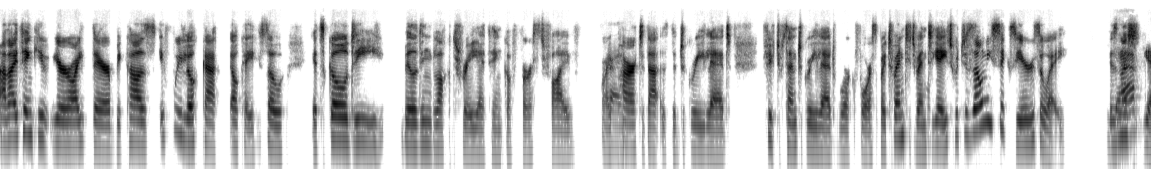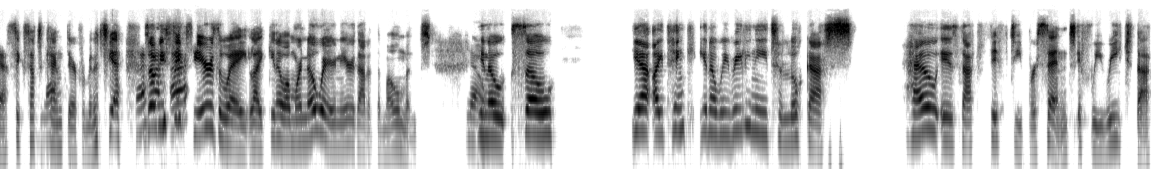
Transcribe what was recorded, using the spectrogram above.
And I think you, you're right there because if we look at, okay, so it's Goldie building block three, I think, of first five right? Okay. Part of that is the degree led, 50% degree led workforce by 2028, which is only six years away. Isn't yeah. it? Yeah, six. Had to yeah. count there for a minute. Yeah, it's only six years away. Like you know, and we're nowhere near that at the moment. No. You know, so yeah, I think you know we really need to look at how is that 50% if we reach that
